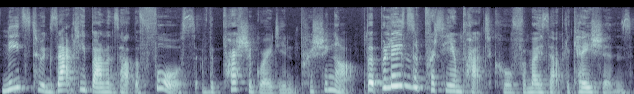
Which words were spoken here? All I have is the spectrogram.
needs to exactly balance out the force of the pressure gradient pushing up. But balloons are pretty impractical for most applications.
